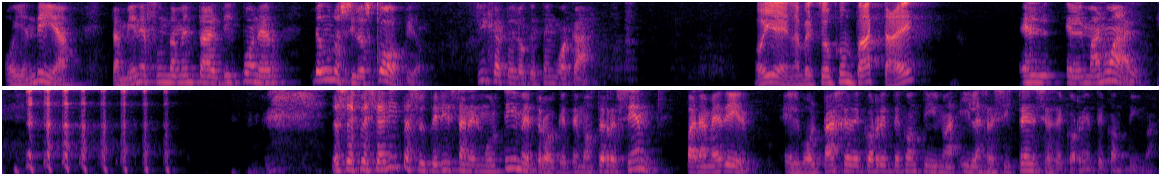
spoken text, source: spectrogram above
Hoy en día también es fundamental disponer de un osciloscopio. Fíjate lo que tengo acá. Oye, en la versión compacta, ¿eh? El, el manual. Los especialistas utilizan el multímetro que te mostré recién para medir el voltaje de corriente continua y las resistencias de corriente continua.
